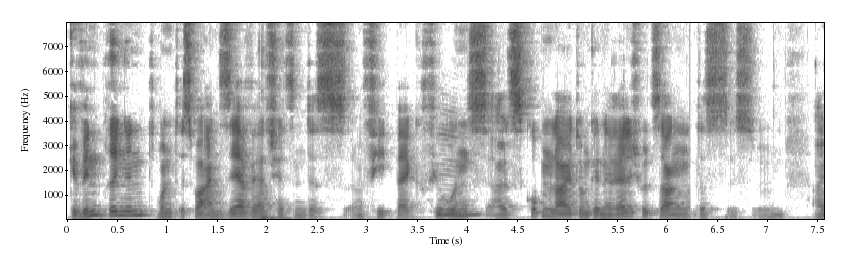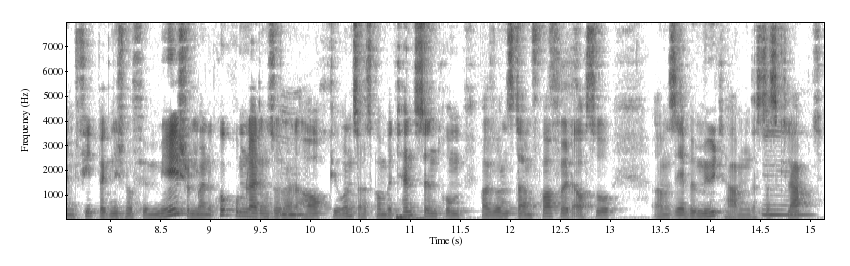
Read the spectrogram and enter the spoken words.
gewinnbringend und es war ein sehr wertschätzendes äh, Feedback für Mhm. uns als Gruppenleitung generell. Ich würde sagen, das ist ähm, ein Feedback nicht nur für mich und meine Co-Gruppenleitung, sondern Mhm. auch für uns als Kompetenzzentrum, weil wir uns da im Vorfeld auch so ähm, sehr bemüht haben, dass das Mhm. klappt.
